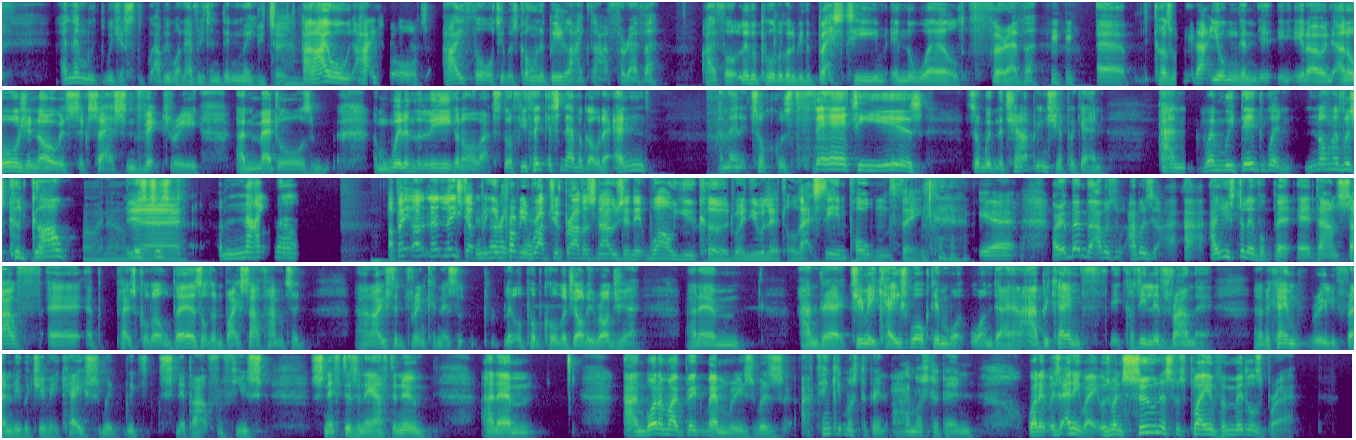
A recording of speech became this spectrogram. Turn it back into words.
and then we, we just well, we won everything, didn't we? Me too. And I, al- I thought, I thought it was going to be like that forever. I thought Liverpool were going to be the best team in the world forever. uh, because when you're that young and, you, you know, and, and, all you know is success and victory and medals and, and winning the league and all that stuff, you think it's never going to end. And then it took us 30 years to win the championship again. And when we did win, none of us could go. Oh, I know. It was just a nightmare. I bet uh, at least you, you probably rubbed your brother's nose in it while you could when you were little. That's the important thing. yeah, I remember I was I was I, I used to live up uh, down south, uh, a place called Old Basildon by Southampton, and I used to drink in this little pub called the Jolly Roger, and um and uh, Jimmy Case walked in one day, and I became because he lives around there, and I became really friendly with Jimmy Case. We'd, we'd snip out for a few snifters in the afternoon, and um and one of my big memories was, I think it must have been, I must have been, well, it was anyway, it was when Souness was playing for Middlesbrough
